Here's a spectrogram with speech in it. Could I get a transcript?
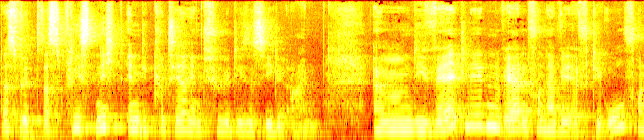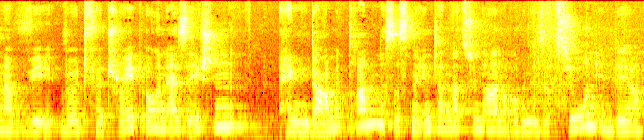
Das, wird, das fließt nicht in die Kriterien für dieses Siegel ein. Ähm, die Weltläden werden von der WFTO, von der World Fair Trade Organization, hängen damit dran. Das ist eine internationale Organisation, in der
